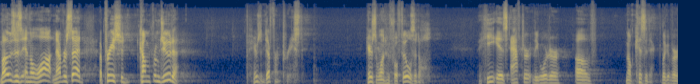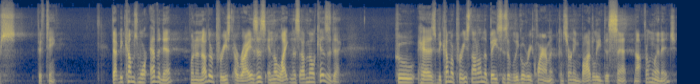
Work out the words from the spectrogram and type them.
Moses in the law never said a priest should come from Judah. Here's a different priest. Here's the one who fulfills it all. He is after the order of Melchizedek. Look at verse 15. That becomes more evident when another priest arises in the likeness of Melchizedek, who has become a priest not on the basis of legal requirement concerning bodily descent, not from lineage,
